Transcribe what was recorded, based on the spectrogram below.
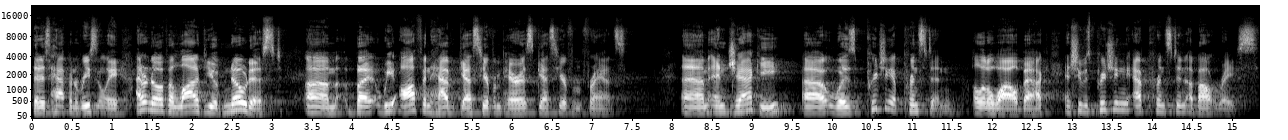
that has happened recently. I don't know if a lot of you have noticed, um, but we often have guests here from Paris, guests here from France. Um, and Jackie uh, was preaching at Princeton a little while back, and she was preaching at Princeton about race.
